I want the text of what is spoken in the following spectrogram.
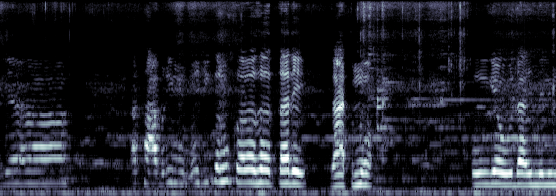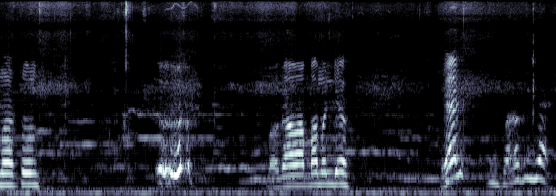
અલ્યા, આ થાબડી મૂકે છે કે શું કરે છે અત્યારે? રાતમાં. ઊંઘે ઉડાઈ તો. બગાવ આપવા મંડ્યો યાર બરાબર થઈ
